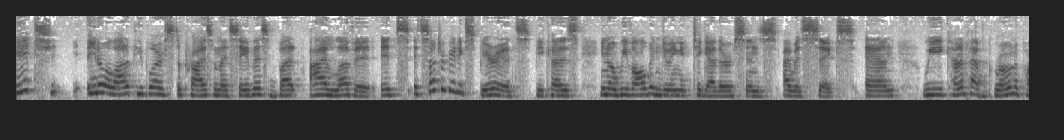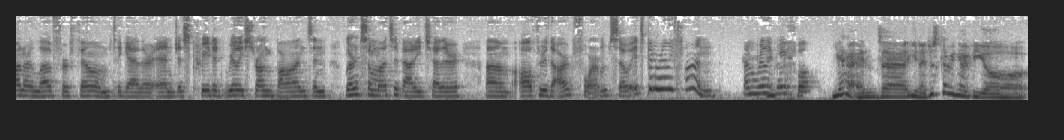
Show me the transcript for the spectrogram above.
It, you know, a lot of people are surprised when I say this, but I love it. It's it's such a great experience because you know we've all been doing it together since I was six, and we kind of have grown upon our love for film together, and just created really strong bonds and learned so much about each other um, all through the art form. So it's been really fun. I'm really grateful. Yeah, and uh, you know, just going over your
